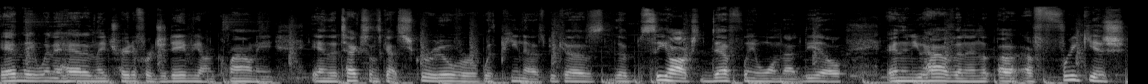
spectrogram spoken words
and they went ahead and they traded for Jadeveon Clowney. And the Texans got screwed over with peanuts because the Seahawks definitely won that deal. And then you have an, a, a freakish,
